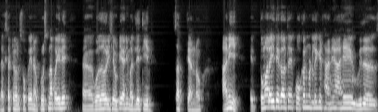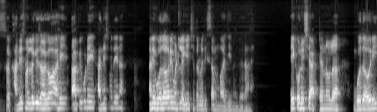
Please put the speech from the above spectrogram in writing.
लक्षात ठेवायला सोपं आहे ना? कृष्णा पहिले गोदावरी शेवटी आणि मधले तीन सत्त्याण्णव आणि तुम्हाला इथे कळतंय कोकण म्हटलं की ठाणे आहे विद खानिश म्हटलं की जळगाव आहे. तापी कुठे? खानदेशमध्ये ना? आणि गोदावरी म्हटलं की छत्रपती संभाजीनगर आहे. एकोणीसशे अठ्ठ्याण्णवला गोदावरी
